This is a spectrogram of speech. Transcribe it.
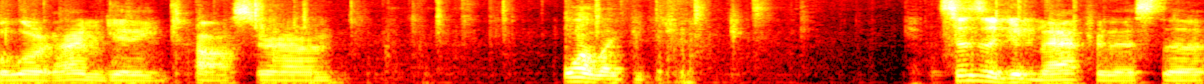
lord, I'm getting tossed around. Oh, I like Pikachu. This is a good map for this, though.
